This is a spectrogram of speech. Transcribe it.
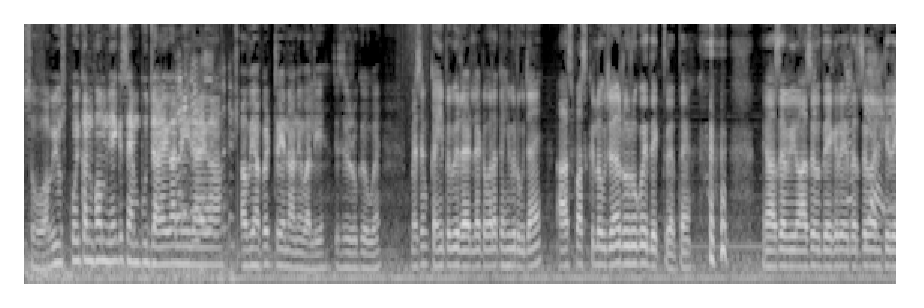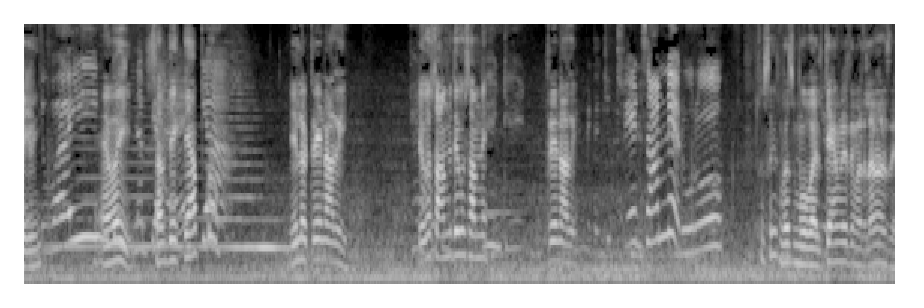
सो अभी उसको कोई कंफर्म नहीं है कि शैम्पू जाएगा नहीं जाएगा। मतलब- अब यहाँ पे ट्रेन आने वाली है इसलिए रुके हुए हैं। वैसे हम कहीं पे भी रेड लाइट वगैरह कहीं भी रुक जाएँ आसपास के लोग जो है रूरू को ही देखते रहते हैं। यहाँ से अभी वहाँ से वो देख रहे इधर से वो आंटी देख रही तो है? भाई सब देखते हैं आपको ये लो ट्रेन आ गई। देखो सामने देखो सामने। ट्रेन आ गई। ट्रेन सामने रूरू। तो सही बस मोबाइल कैमरे से मतलब है उसे।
